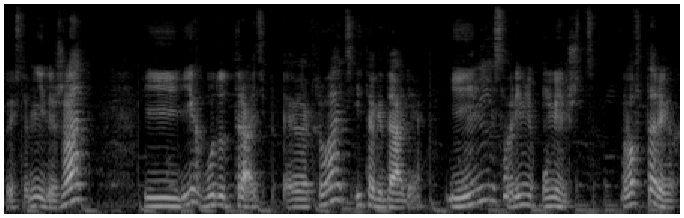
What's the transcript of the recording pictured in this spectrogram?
То есть они лежат, и их будут тратить, э, открывать и так далее. И они со временем уменьшатся. Во-вторых,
